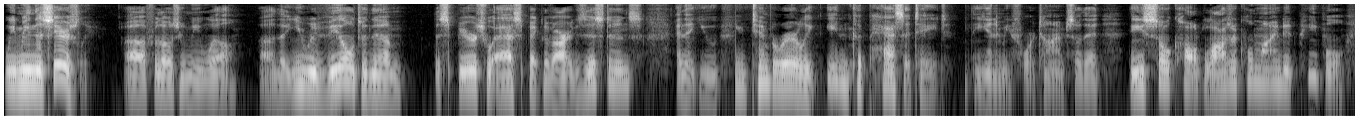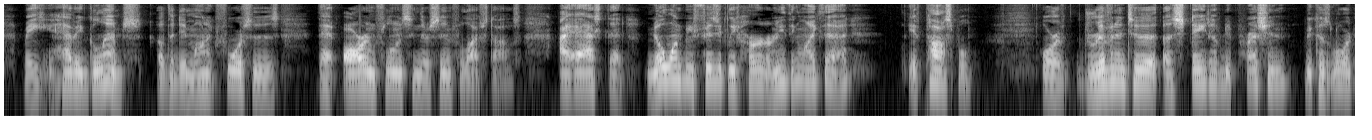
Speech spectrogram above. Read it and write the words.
we mean this seriously for those who mean well. That you reveal to them the spiritual aspect of our existence, and that you, you temporarily incapacitate the enemy for a time, so that these so-called logical-minded people may have a glimpse of the demonic forces that are influencing their sinful lifestyles. I ask that no one be physically hurt or anything like that, if possible, or driven into a state of depression, because Lord,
